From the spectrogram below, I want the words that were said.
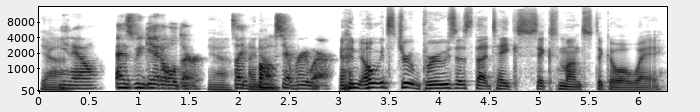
Yeah, You know, as we get older, yeah. it's like bumps everywhere. I know it's true. Bruises that take six months to go away.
